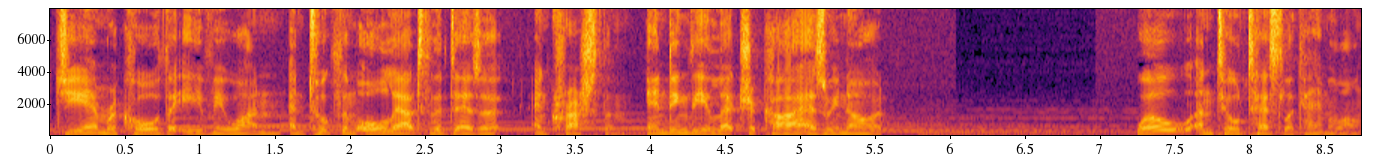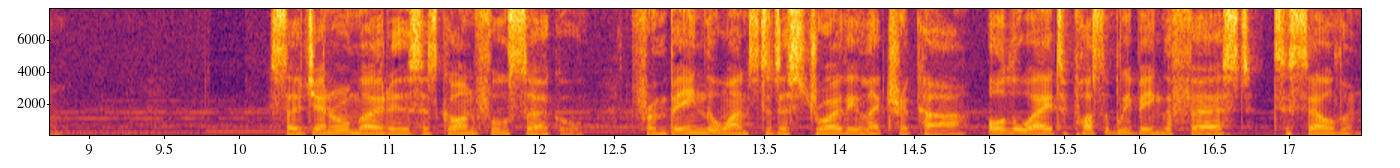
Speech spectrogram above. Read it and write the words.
GM recalled the EV1 and took them all out to the desert and crushed them, ending the electric car as we know it. Well, until Tesla came along. So General Motors has gone full circle, from being the ones to destroy the electric car, all the way to possibly being the first to sell them.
